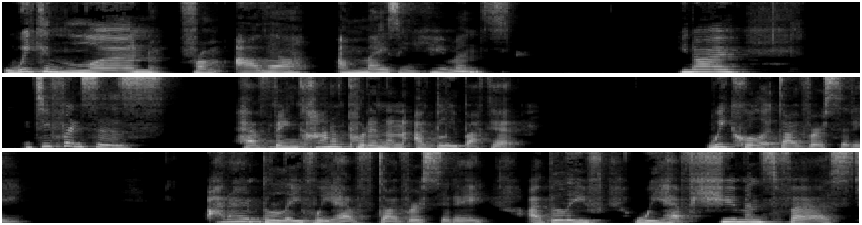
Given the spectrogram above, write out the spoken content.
we can learn from other amazing humans. You know, differences have been kind of put in an ugly bucket. We call it diversity. I don't believe we have diversity. I believe we have humans first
